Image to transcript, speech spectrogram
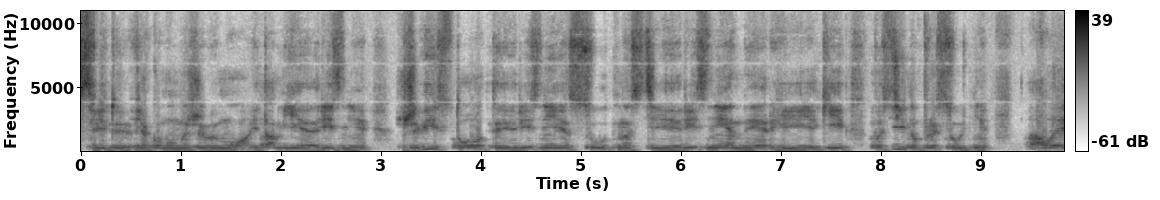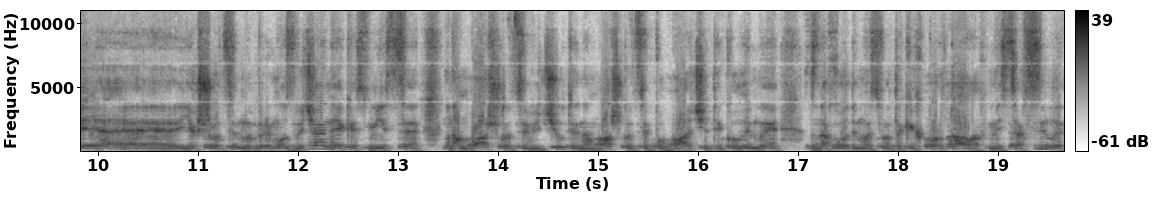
світу, в якому ми живемо. І там є різні живі істоти, різні є сутності, різні енергії, які постійно присутні. Але е, якщо це ми беремо звичайне якесь місце, нам важко це відчути, нам важко це побачити. Коли ми знаходимося в таких порталах, місцях сили,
